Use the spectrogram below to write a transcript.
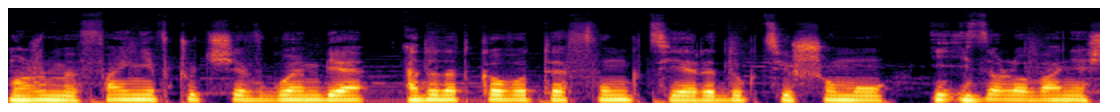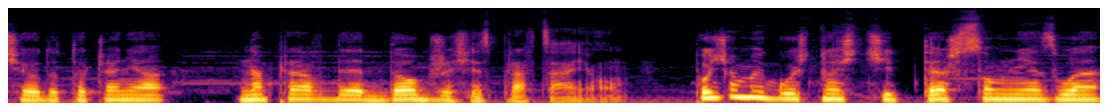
możemy fajnie wczuć się w głębie, a dodatkowo te funkcje redukcji szumu i izolowania się od otoczenia naprawdę dobrze się sprawdzają. Poziomy głośności też są niezłe,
